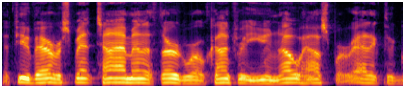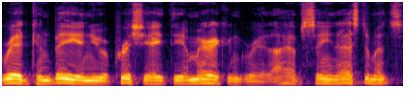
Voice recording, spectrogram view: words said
If you've ever spent time in a third world country, you know how sporadic the grid can be and you appreciate the American grid. I have seen estimates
